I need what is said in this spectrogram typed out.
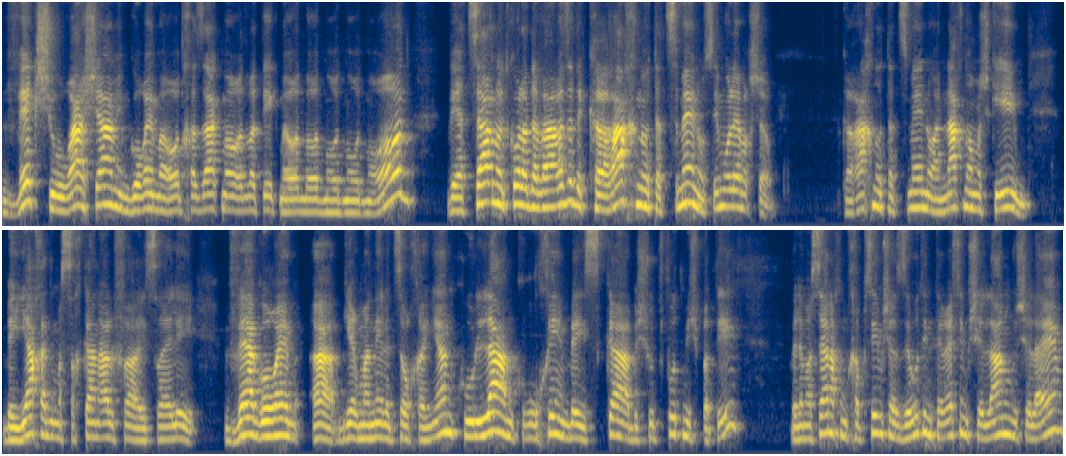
וקשורה שם עם גורם מאוד חזק, מאוד ותיק, מאוד מאוד מאוד מאוד מאוד, ויצרנו את כל הדבר הזה וכרכנו את עצמנו, שימו לב עכשיו, כרכנו את עצמנו, אנחנו המשקיעים, ביחד עם השחקן אלפא הישראלי והגורם הגרמני לצורך העניין, כולם כרוכים בעסקה, בשותפות משפטית, ולמעשה אנחנו מחפשים שהזהות אינטרסים שלנו ושלהם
